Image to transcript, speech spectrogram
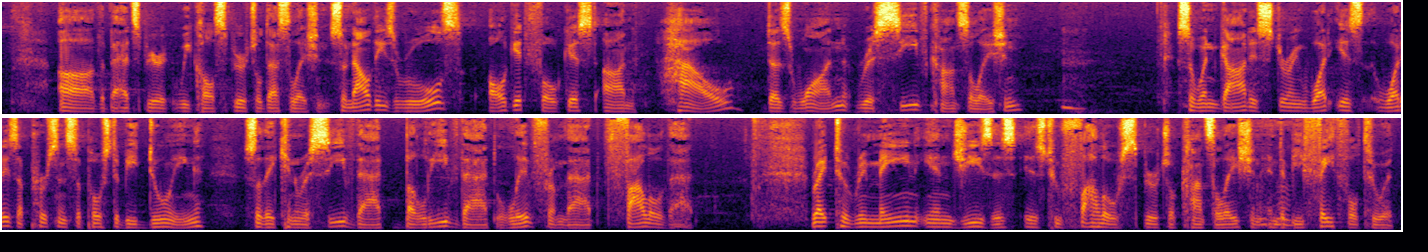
Uh, the bad spirit we call spiritual desolation. So now these rules all get focused on how does one receive consolation. So when God is stirring, what is what is a person supposed to be doing so they can receive that, believe that, live from that, follow that? Right? To remain in Jesus is to follow spiritual consolation and to be faithful to it.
